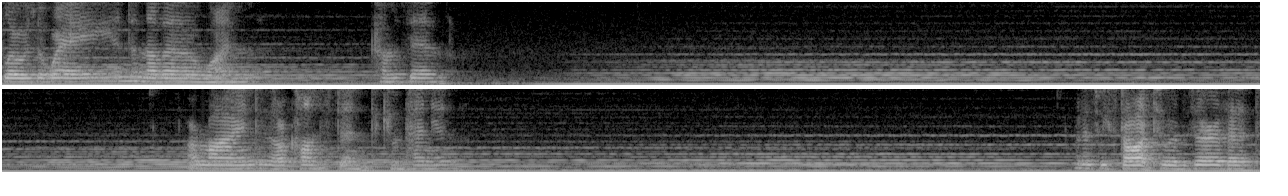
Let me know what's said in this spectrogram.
flows away and another one comes in. Our mind is our constant companion. But as we start to observe it,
